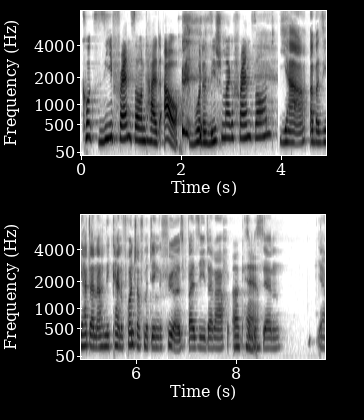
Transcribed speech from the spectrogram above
guck, sie friendzoned halt auch. Wurde sie schon mal gefriendzoned? Ja, aber sie hat danach nie, keine Freundschaft mit denen geführt, weil sie danach okay. so ein bisschen ja.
